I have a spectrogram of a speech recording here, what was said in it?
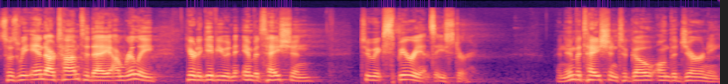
So as we end our time today, I'm really here to give you an invitation to experience Easter, an invitation to go on the journey,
